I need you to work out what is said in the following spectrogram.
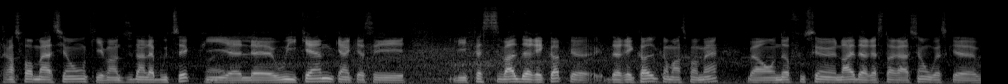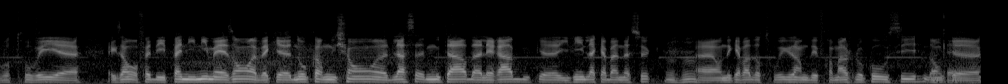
transformation qui est vendu dans la boutique, puis euh, le week-end, quand c'est les festivals de récolte, de récolte comme en ce moment, ben, on offre aussi un aide de restauration où est-ce que vous retrouvez, euh, exemple, on fait des panini maison avec euh, nos cornichons, euh, de la moutarde à l'érable qui vient de la cabane à sucre. Mhm. on est capable de retrouver, exemple, des fromages locaux aussi. Donc, ben,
